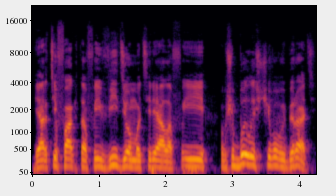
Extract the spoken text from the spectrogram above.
и артефактов, и видеоматериалов, и вообще было из чего выбирать.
